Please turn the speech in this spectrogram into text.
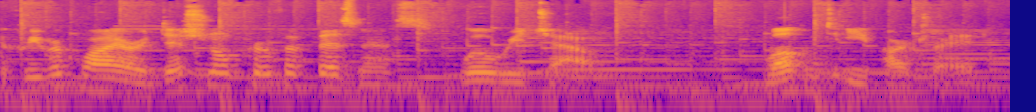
If we require additional proof of business, we'll reach out. Welcome to ePartrade.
